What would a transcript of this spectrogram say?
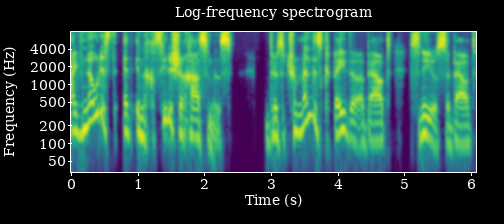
I've noticed at, in the Hasidic chasanas, there's a tremendous kpeda about tznius, about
